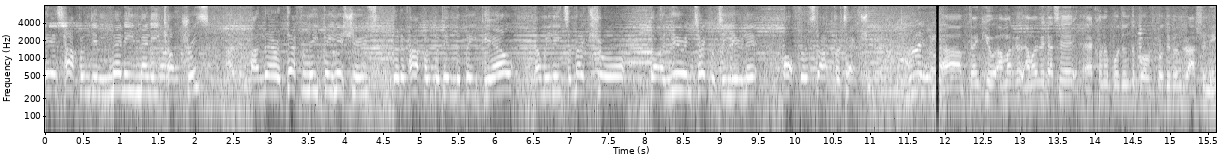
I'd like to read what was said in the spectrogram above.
It has happened in many, many countries, and there have definitely been issues that have happened within the BPL, and we need to make sure that a new integrity unit offers that protection. Thank you আমার আমাদের কাছে এখনও পর্যন্ত প্র- প্রতিবেদনটা আসেনি।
